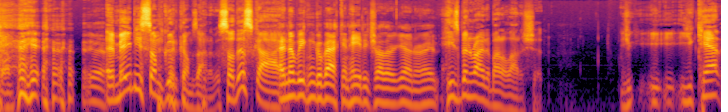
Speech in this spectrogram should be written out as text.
them. yeah. and maybe some good comes out of it. So this guy, And then we can go back and hate each other again, right? he's been right about a lot of shit. You, you you can't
